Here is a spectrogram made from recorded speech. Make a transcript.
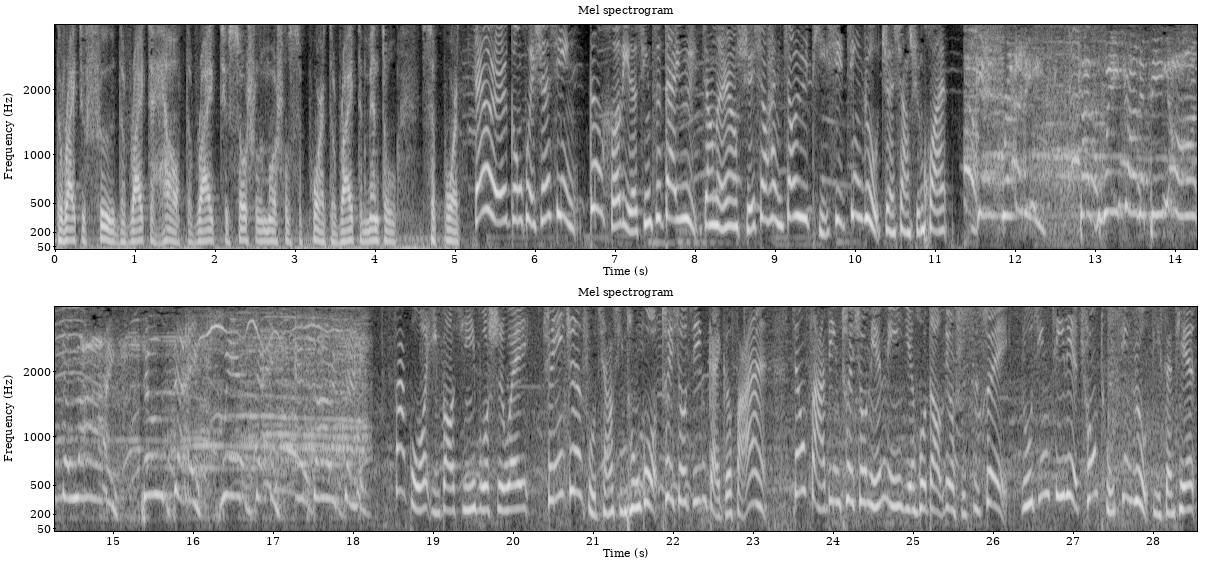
The right to food, the right to health, the right to social emotional support, the right to mental support. 然而，工会深信，更合理的薪资待遇将能让学校和教育体系进入正向循环。Get ready, 'cause we're gonna be on the line Tuesday, 国引爆新一波示威，权益政府强行通过退休金改革法案，将法定退休年龄延后到六十四岁。如今激烈冲突进入第三天。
